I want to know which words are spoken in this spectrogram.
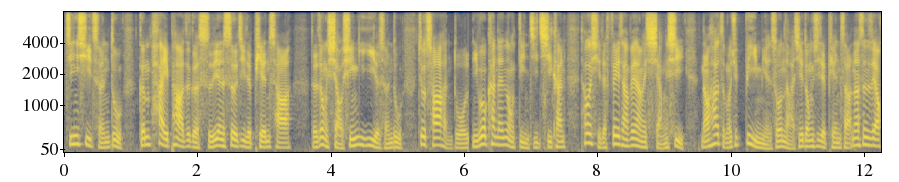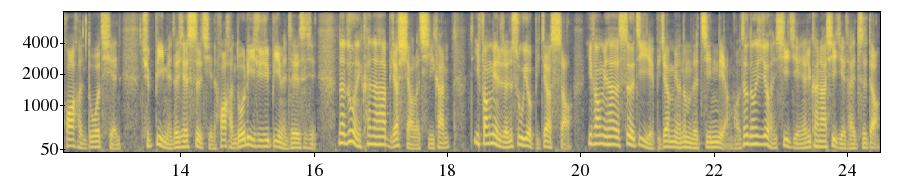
精细程度，跟害怕这个实验设计的偏差的这种小心翼翼的程度就差很多。你如果看在那种顶级期刊，它会写得非常非常的详细，然后它怎么去避免说哪些东西的偏差，那甚至要花。花很多钱去避免这些事情，花很多力气去避免这些事情。那如果你看到它比较小的期刊，一方面人数又比较少，一方面它的设计也比较没有那么的精良哦，这个东西就很细节，你要去看它细节才知道。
